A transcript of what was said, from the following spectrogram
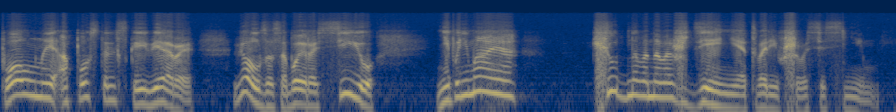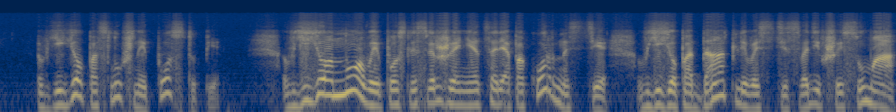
полный апостольской веры, вел за собой Россию, не понимая чудного наваждения, творившегося с ним. В ее послушной поступе, в ее новой после свержения царя покорности, в ее податливости, сводившей с ума,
